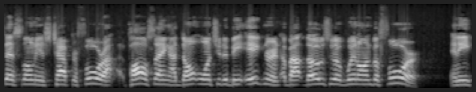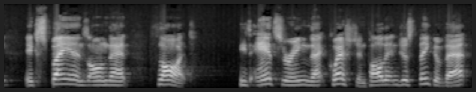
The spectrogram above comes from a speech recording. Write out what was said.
Thessalonians chapter 4. Paul saying, I don't want you to be ignorant about those who have went on before. And he expands on that thought. He's answering that question. Paul didn't just think of that.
